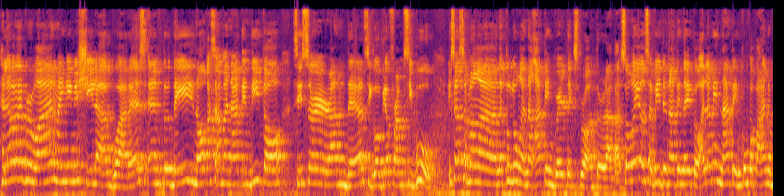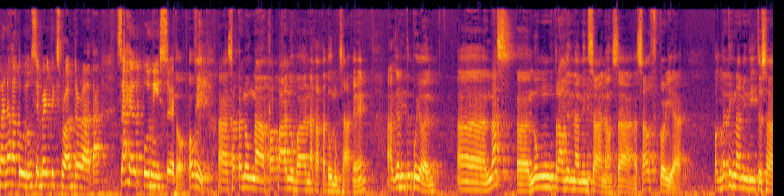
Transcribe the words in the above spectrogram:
Hello everyone! My name is Sheila Aguares and today, no, kasama natin dito si Sir Randel Sigobia from Cebu. Isa sa mga natulungan ng ating Vertex Pro Antorata. So ngayon, sa video natin na ito, alamin natin kung paano ba nakatulong si Vertex Pro Antorata sa health po ni Sir. Okay, ah, sa tanong na paano ba nakakatulong sa akin, ah, ganito po yun. Ah, last, ah, nung travel namin sa, ano, sa South Korea, pagdating namin dito sa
